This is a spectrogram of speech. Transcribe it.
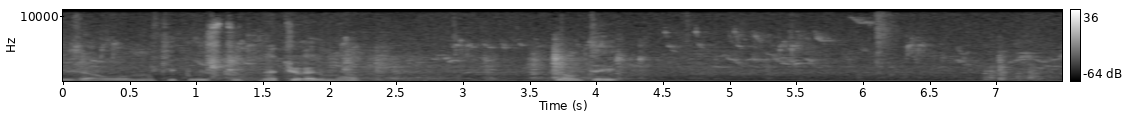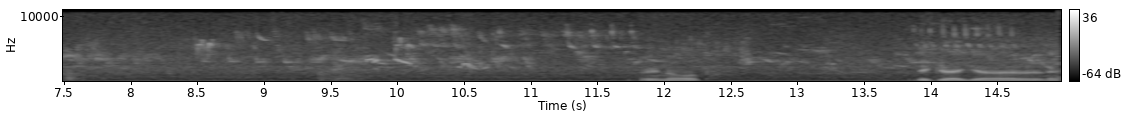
Des arômes qui poussent tout naturellement, plantés. Une autre, des glaïeuls,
